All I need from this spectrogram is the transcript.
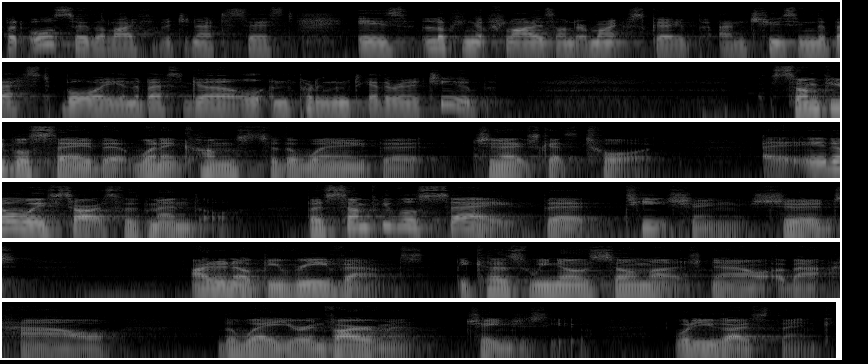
but also the life of a geneticist is looking at flies under a microscope and choosing the best boy and the best girl and putting them together in a tube. Some people say that when it comes to the way that genetics gets taught, it always starts with Mendel. But some people say that teaching should, I don't know, be revamped because we know so much now about how the way your environment changes you. What do you guys think?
